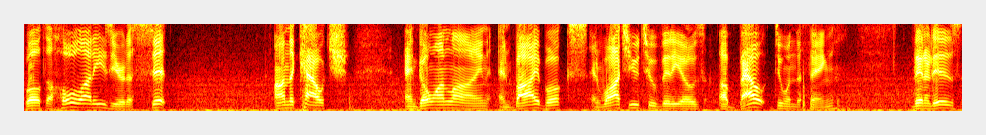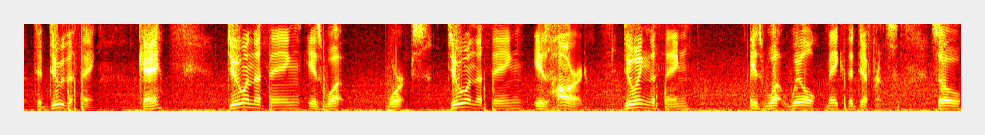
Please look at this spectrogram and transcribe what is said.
Well, it's a whole lot easier to sit on the couch and go online and buy books and watch YouTube videos about doing the thing than it is to do the thing. Okay? Doing the thing is what works. Doing the thing is hard. Doing the thing is what will make the difference. So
